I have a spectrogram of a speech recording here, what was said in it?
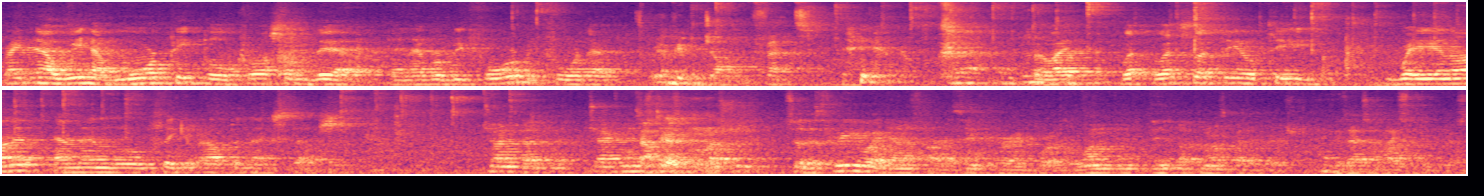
Right now, we have more people crossing there than ever before, before that. We have people jumping the fence. So I, let, let's let DOT weigh in on it, and then we'll figure out the next steps. John, uh, Jack, can I ask good. a question? So the three you identified, I think, are very important. The one in, in- up north by the bridge, because that's a high speed risk.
